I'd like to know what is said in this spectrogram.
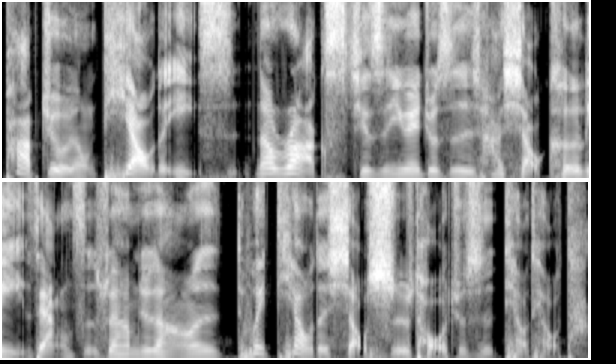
Pop 就有那种跳的意思，那 Rocks 其实因为就是它小颗粒这样子，所以他们就是好像是会跳的小石头，就是跳跳糖。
